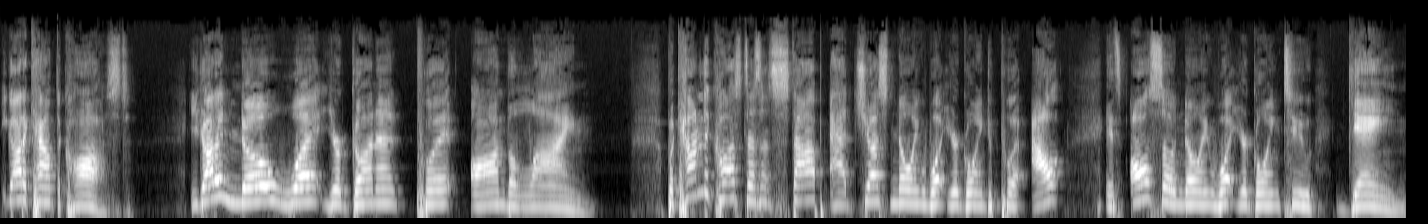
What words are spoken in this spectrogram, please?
You got to count the cost. You got to know what you're going to put on the line. But counting the cost doesn't stop at just knowing what you're going to put out. It's also knowing what you're going to gain.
